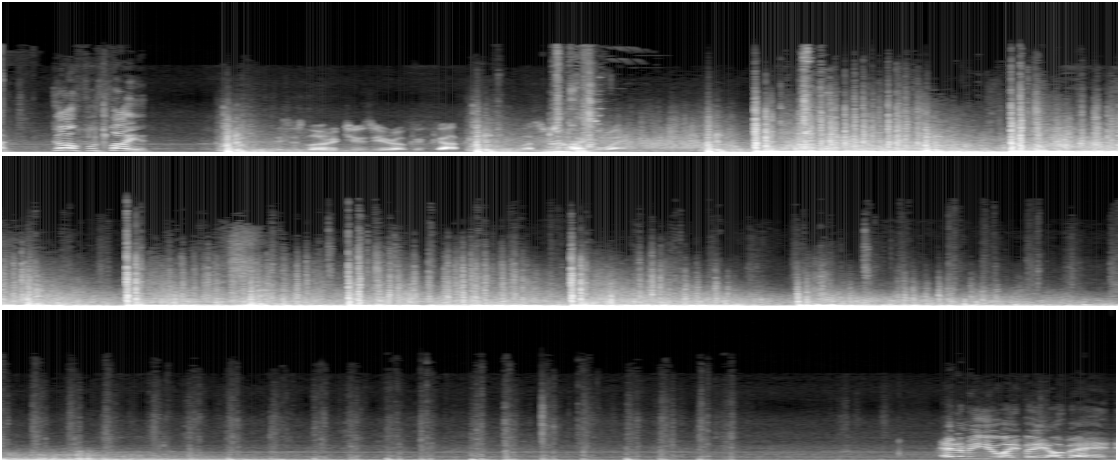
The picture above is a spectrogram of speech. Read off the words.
marked. Call for fire. This is loader 2-0. Good copy. Cluster strike away. Enemy UAV overhead.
